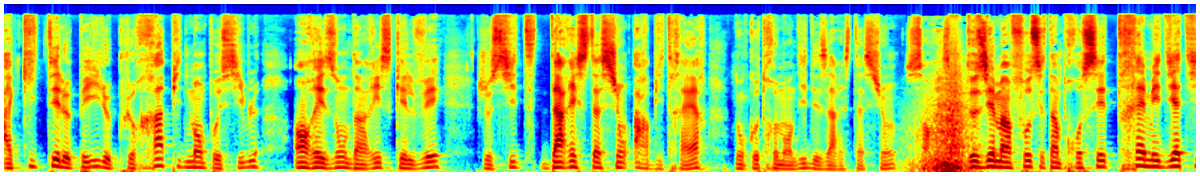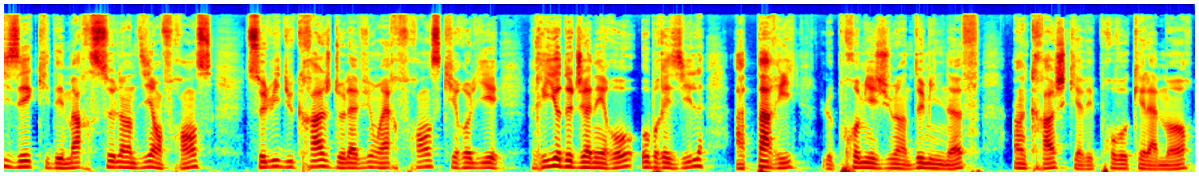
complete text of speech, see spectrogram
à quitter le pays le plus rapidement possible en raison d'un risque élevé, je cite, d'arrestation arbitraire, donc autrement dit des arrestations sans raison. Deuxième info, c'est un procès très médiatisé qui démarre ce lundi en France, celui du crash de l'avion Air France qui reliait Rio de Janeiro au Brésil à Paris le 1er juin 2009, un crash qui avait provoqué la mort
